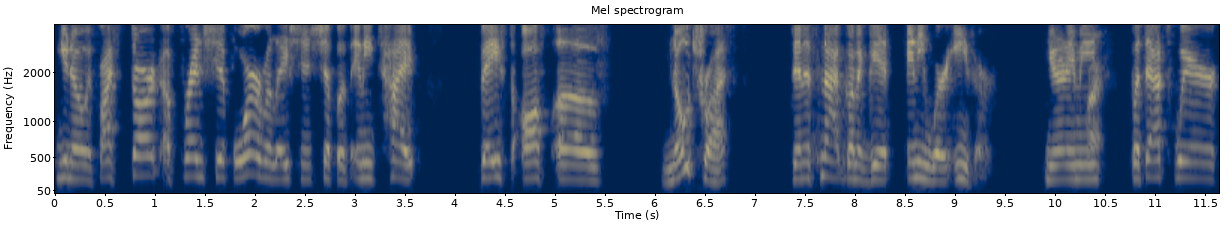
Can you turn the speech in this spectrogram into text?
you know, if I start a friendship or a relationship of any type based off of no trust, then it's not going to get anywhere either. You know what I mean? Right. But that's where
